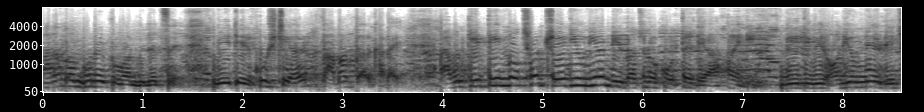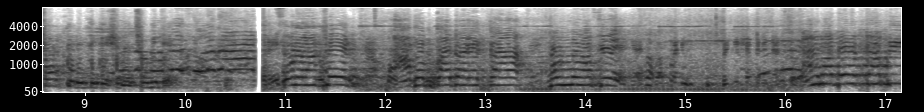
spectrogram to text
কারালঙ্ঘনের প্রমাণ মিলেছে। বিএটির কুষ্টিয়ার তামাক কারখানায়। এমনকি তিন বছর ট্রেড ইউনিয়ন নির্বাচনও করতে দেওয়া হয়নি। বিএটিভির অনিয়ম নিয়ে রিচার্ড ভেরিফিকেশনের ছবিতে কায়দার একটা মূল্য আছে। আমাদের দাবি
